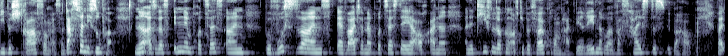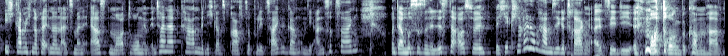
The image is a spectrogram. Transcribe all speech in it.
die Bestrafung ist. Und das finde ich super. Ne? Also, dass in dem Prozess ein bewusstseinserweiternder Prozess, der ja auch eine, eine Tiefenwirkung auf die Bevölkerung hat. Wir reden darüber, was heißt es überhaupt? Weil ich kann mich noch erinnern, als meine ersten Morddrohungen im Internet kamen, bin ich ganz brav zur Polizei gegangen, um die anzuzeigen. Und da musste sie eine Liste ausfüllen, welche Kleidung haben sie getragen, als sie die Morddrohungen bekommen haben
